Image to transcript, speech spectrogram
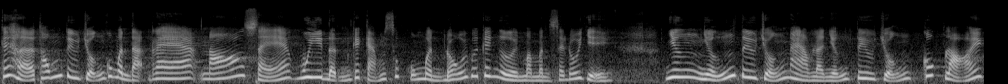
Cái hệ thống tiêu chuẩn của mình đặt ra nó sẽ quy định cái cảm xúc của mình đối với cái người mà mình sẽ đối diện. Nhưng những tiêu chuẩn nào là những tiêu chuẩn cốt lõi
